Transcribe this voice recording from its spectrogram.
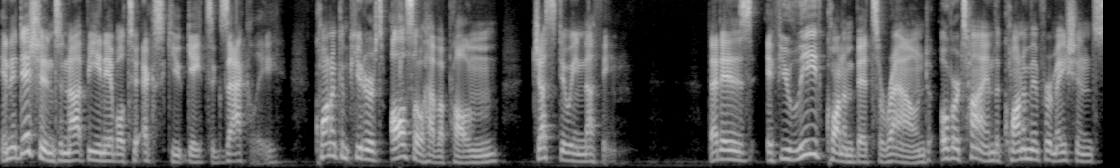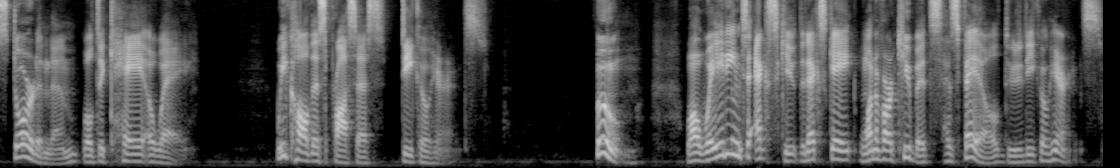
In addition to not being able to execute gates exactly, quantum computers also have a problem just doing nothing. That is, if you leave quantum bits around, over time the quantum information stored in them will decay away. We call this process decoherence. Boom! While waiting to execute the next gate, one of our qubits has failed due to decoherence.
